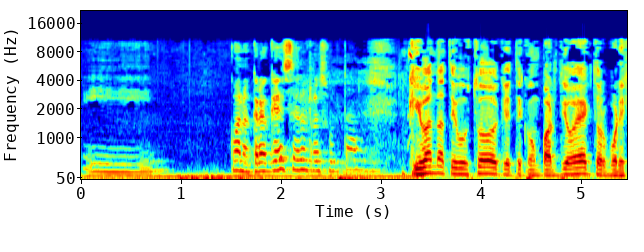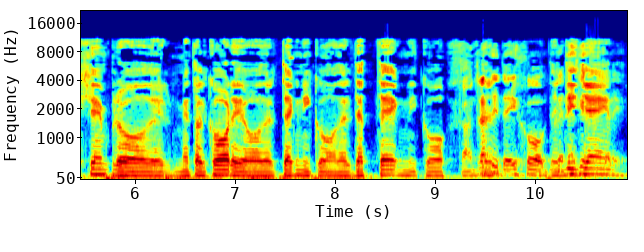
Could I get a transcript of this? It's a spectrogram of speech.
Y bueno, creo que ese es el resultado. ¿Qué banda te gustó que te compartió Héctor, por ejemplo, del metalcore o del técnico, del death técnico? Entraste y te dijo, del que DJ?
